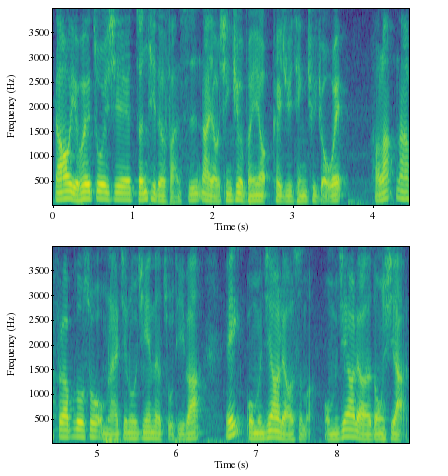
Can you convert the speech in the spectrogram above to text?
然后也会做一些整体的反思。那有兴趣的朋友可以去听去九位。好了，那废话不多说，我们来进入今天的主题吧。诶，我们今天要聊什么？我们今天要聊的东西啊。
